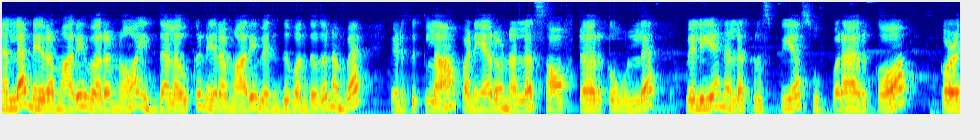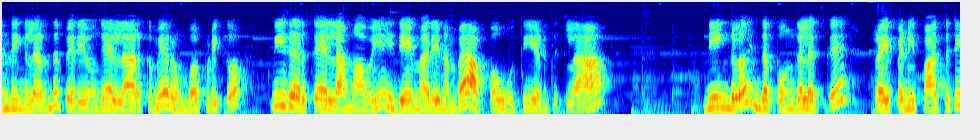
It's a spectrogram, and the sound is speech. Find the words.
நல்லா நிறம் மாதிரி வரணும். இந்த அளவுக்கு நிறம் மாதிரி வெந்து வந்ததும் நம்ம எடுத்துக்கலாம். பணியாரம் நல்லா சாஃப்டாக இருக்கும் உள்ள. வெளியே நல்லா கிறிஸ்பியாக சூப்பராக இருக்கும். குழந்தைங்கள்லேருந்து பெரியவங்க எல்லாருக்குமே ரொம்ப பிடிக்கும். மீதம் இருக்க எல்லா மாவையும் இதே மாதிரி நம்ம அப்போ ஊற்றி எடுத்துக்கலாம். நீங்களும் இந்த பொங்கலுக்கு ட்ரை பண்ணி பார்த்துட்டு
